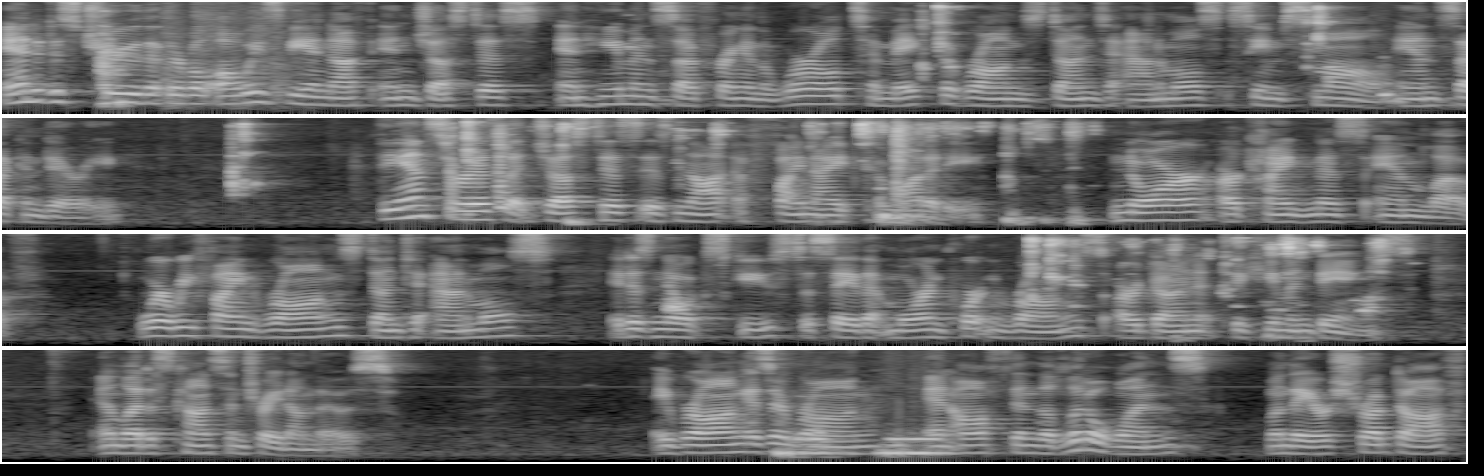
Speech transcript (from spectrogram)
And it is true that there will always be enough injustice and human suffering in the world to make the wrongs done to animals seem small and secondary. The answer is that justice is not a finite commodity, nor are kindness and love. Where we find wrongs done to animals, it is no excuse to say that more important wrongs are done to human beings. And let us concentrate on those. A wrong is a wrong, and often the little ones, when they are shrugged off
